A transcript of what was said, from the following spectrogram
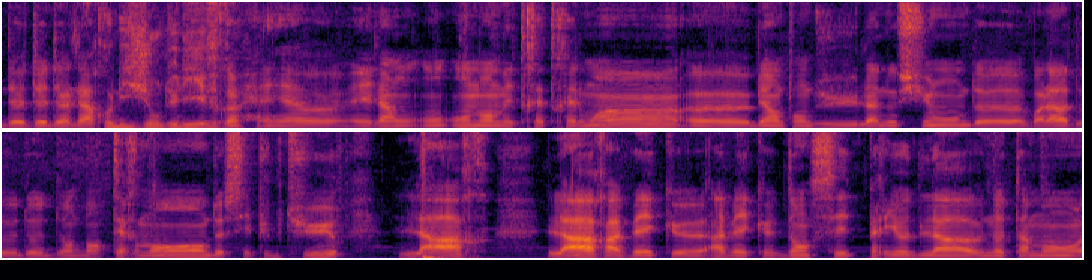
de, la religion du livre, et, euh, là on, en est très très loin. Euh, bien entendu, la notion de voilà d'enterrement, de, sépulture, l'art, l'art avec, euh, avec dans cette période-là notamment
